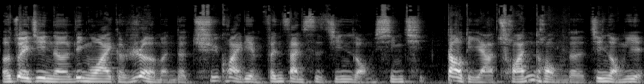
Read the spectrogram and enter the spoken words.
而最近呢，另外一个热门的区块链分散式金融兴起。到底啊，传统的金融业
